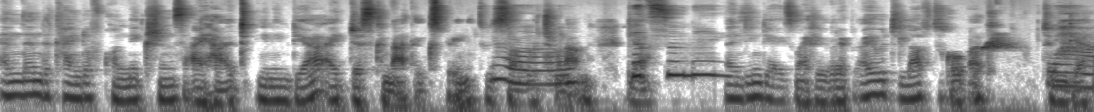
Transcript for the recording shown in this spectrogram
and then the kind of connections I had in India, I just cannot explain it with so much Aw, fun. Yeah. That's so nice. And India is my favorite. I would love to go back to India.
